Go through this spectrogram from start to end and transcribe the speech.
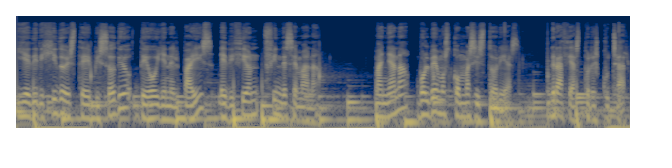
y he dirigido este episodio de Hoy en el País, edición fin de semana. Mañana volvemos con más historias. Gracias por escuchar.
